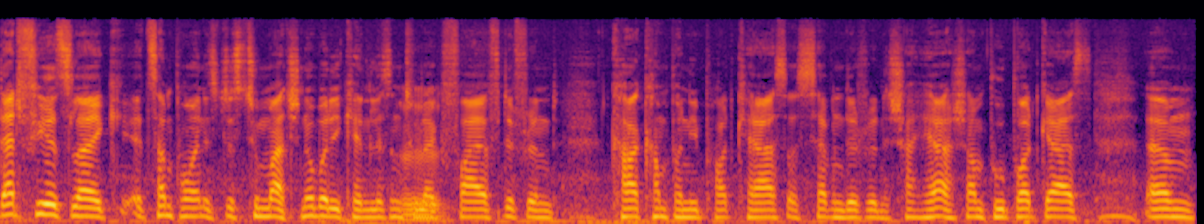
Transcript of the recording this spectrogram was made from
that feels like at some point it's just too much. Nobody can listen to Mm. like five different car company podcasts or seven different sh- hair shampoo podcasts. Um,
